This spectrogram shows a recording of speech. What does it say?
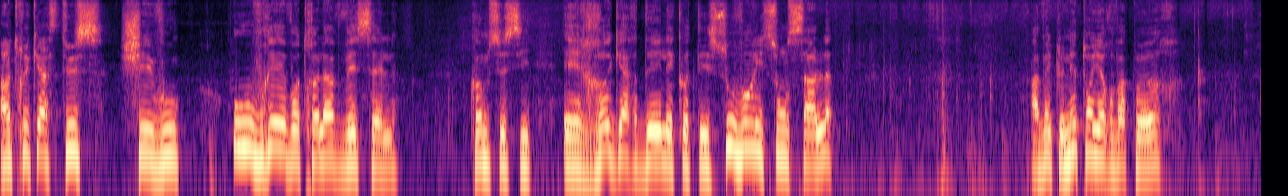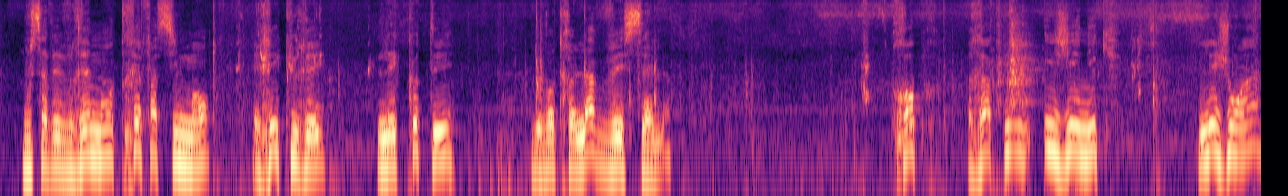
Un truc astuce chez vous, ouvrez votre lave-vaisselle comme ceci et regardez les côtés. Souvent ils sont sales. Avec le nettoyeur vapeur, vous savez vraiment très facilement récurer les côtés de votre lave-vaisselle. Propre, rapide, hygiénique. Les joints,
